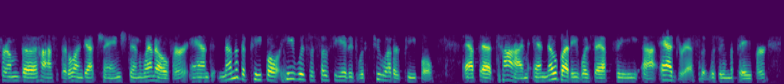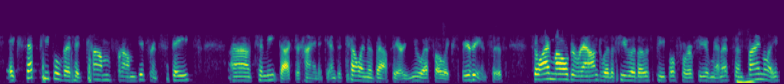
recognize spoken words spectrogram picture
from the hospital and got changed and went over, and none of the people, he was associated with two other people at that time, and nobody was at the uh, address that was in the paper except people that had come from different states uh, to meet Dr. Hynek and to tell him about their UFO experiences. So I mulled around with a few of those people for a few minutes and finally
